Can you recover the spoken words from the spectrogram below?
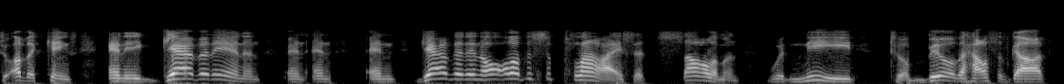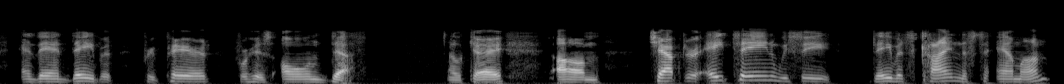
to other kings, and he gathered in and and and and gathered in all of the supplies that Solomon would need to build the house of God, and then David prepared for his own death. Okay, um, chapter 18, we see David's kindness to Ammon.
